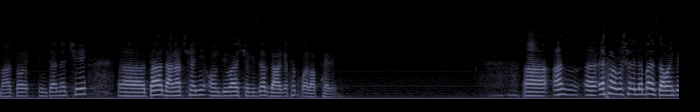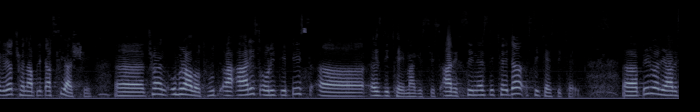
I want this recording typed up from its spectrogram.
მარტო ინტერნეტში და დანარჩენი on device შეგიძლიათ გააკეთოთ ყველაფერი. ან ეხლა როგორ შეიძლება ეს დავაინტეგრიროთ ჩვენ აპლიკაციაში? ჩვენ უბრალოდ არის ორი ტიპის SDK მაგისთვის. არის Thin SDK და Thick SDK. პირველი არის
